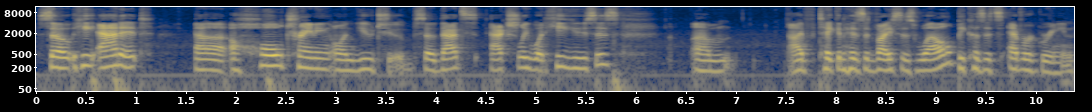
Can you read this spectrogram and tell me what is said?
So he added uh, a whole training on YouTube. So that's actually what he uses. Um, I've taken his advice as well because it's evergreen.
